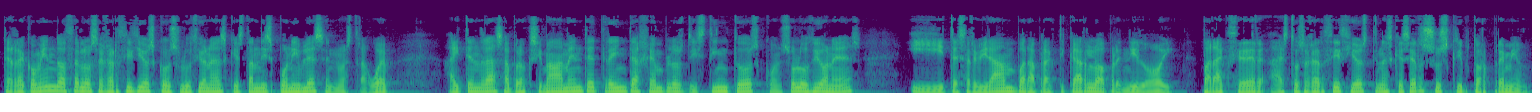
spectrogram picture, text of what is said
Te recomiendo hacer los ejercicios con soluciones que están disponibles en nuestra web. Ahí tendrás aproximadamente 30 ejemplos distintos con soluciones y te servirán para practicar lo aprendido hoy. Para acceder a estos ejercicios tienes que ser suscriptor premium.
